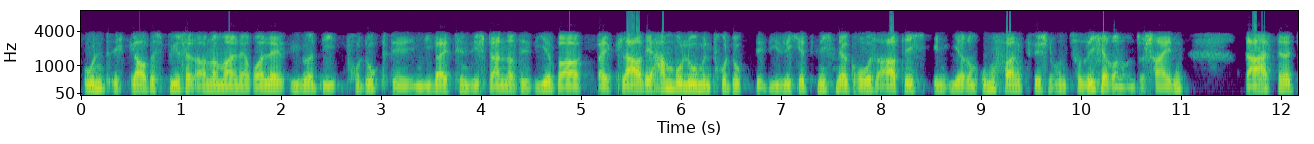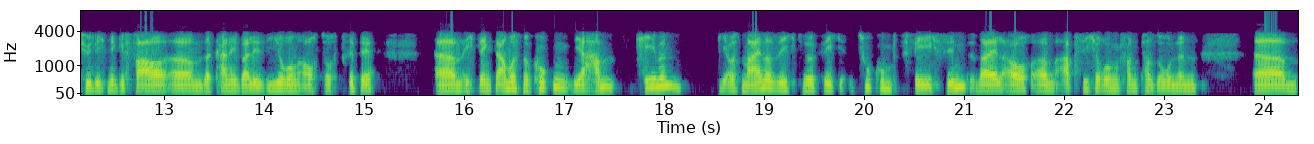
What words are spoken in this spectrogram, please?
Und ich glaube, es spielt halt auch nochmal eine Rolle über die Produkte. Inwieweit sind sie standardisierbar? Weil klar, wir haben Volumenprodukte, die sich jetzt nicht mehr großartig in ihrem Umfang zwischen uns Versicherern unterscheiden. Da hast du natürlich eine Gefahr ähm, der Kannibalisierung auch durch Dritte. Ähm, ich denke, da muss man gucken. Wir haben Themen, die aus meiner Sicht wirklich zukunftsfähig sind, weil auch ähm, Absicherungen von Personen ähm,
